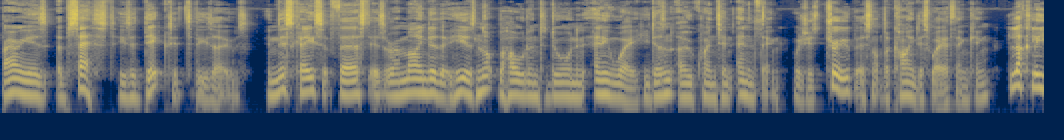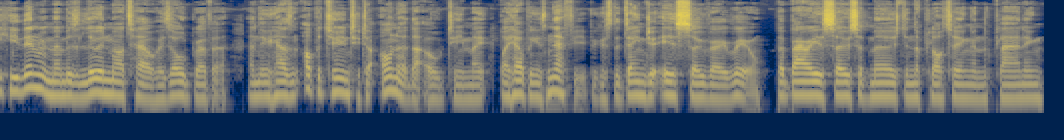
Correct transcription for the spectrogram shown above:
Barry is obsessed, he's addicted to these oaths. In this case, at first, it's a reminder that he is not beholden to Dorne in any way. He doesn't owe Quentyn anything, which is true, but it's not the kindest way of thinking. Luckily, he then remembers Lewyn Martell, his old brother, and that he has an opportunity to honour that old teammate by helping his nephew because the danger is so very real. But Barry is so submerged in the plotting and the planning,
